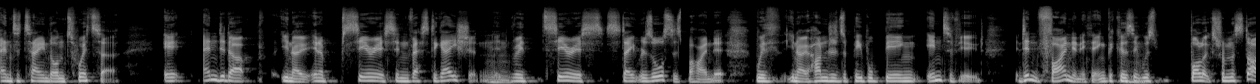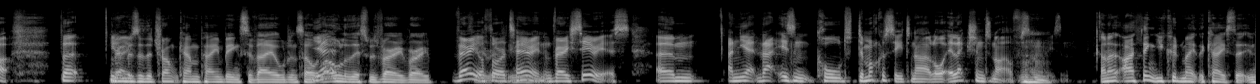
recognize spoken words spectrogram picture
entertained on Twitter. It ended up, you know, in a serious investigation mm-hmm. with serious state resources behind it, with you know hundreds of people being interviewed. It didn't find anything because it mm-hmm. was bollocks from the start. But members of the Trump campaign being surveilled and so on. Yeah. All of this was very, very, very authoritarian yeah. and very serious. Um, and yet, that isn't called democracy denial or election denial for some mm-hmm. reason. And I, I, think you could make the case that in,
